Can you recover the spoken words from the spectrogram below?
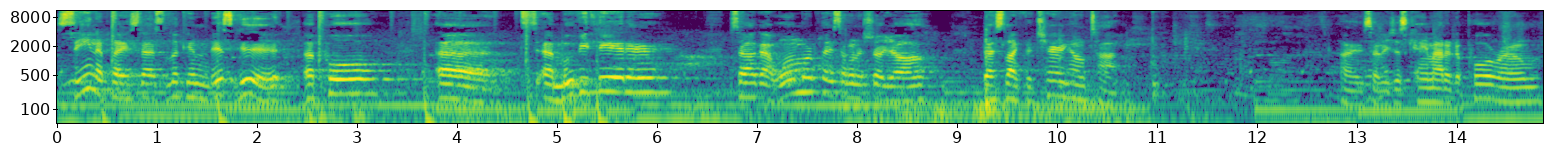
seen a place that's looking this good. A pool, uh, a movie theater. So I got one more place I wanna show y'all that's like the cherry on top. All right, so we just came out of the pool room.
